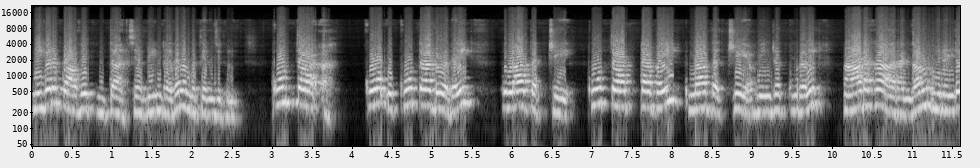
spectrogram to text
நிகழ்பாவை கூத்தாச்சு அப்படின்றத நம்ம தெரிஞ்சுக்கணும். கூட்டா கூ- கூத்தாடுவதை குலாதற்றே கூத்தாட்டவை குலாதற்றே அப்படின்ற குரல் நாடக அரங்கம் இரண்டு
